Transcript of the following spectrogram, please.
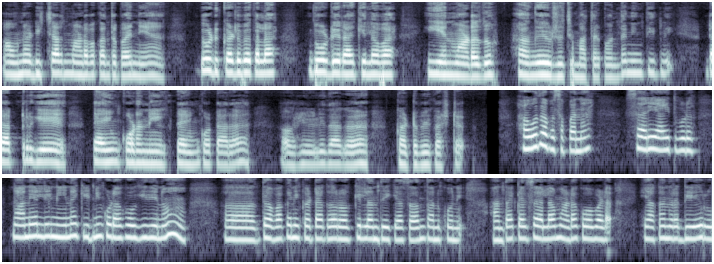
ಅವನ್ನ ಡಿಸ್ಚಾರ್ಜ್ ಮಾಡ್ಬೇಕಂತ ಬನ್ನಿ. ದುಡ್ಡು ಕಟ್ಟಬೇಕಲ್ಲ ದುಡ್ಡು ಇರಾಕಿಲ್ಲವ. ಏನು ಮಾಡೋದು? ಹಂಗೆ ಇವ್ರ ಜೊತೆ ಮಾತಾಡ್ಕೊಂತ ನಿಂತಿದ್ನಿ. ಡಾಕ್ಟ್ರಿಗೆ ಟೈಮ್ ಕೊಡೋಣ ಟೈಮ್ ಕೊಟ್ಟಾರ. ಅವ್ರು ಹೇಳಿದಾಗ ಕಟ್ಟಬೇಕಷ್ಟೆ ಹೌದಾ ಬಸಪ್ಪನ? ಸರಿ, ಆಯ್ತು ಬಿಡು. ನಾನೆಲ್ಲಿ ನೀನೇ ಕಿಡ್ನಿ ಕೊಡಕ್ಕೆ ಹೋಗಿದ್ದೀನೋ? ದವಾಖಾನೆ ಕಟ್ಟಾಕ ರೊಕ್ಕಿಲ್ಲ ಅಂತ ಕೆಲಸ ಅಂತ ಅನ್ಕೊನಿ. ಅಂಥ ಕೆಲಸ ಎಲ್ಲ ಮಾಡಕ್ಕೆ ಹೋಗಬೇಡ. ಯಾಕಂದ್ರೆ ದೇವರು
